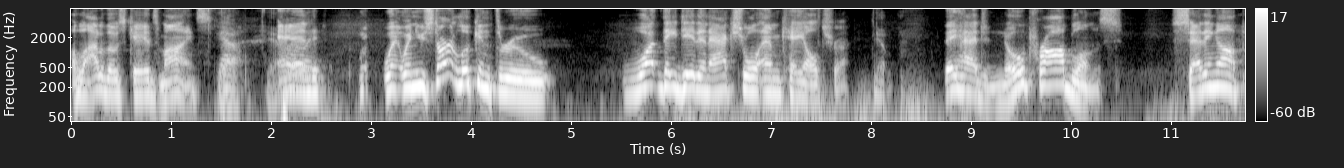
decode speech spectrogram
a lot of those kids' minds. Yeah. And when, when you start looking through what they did in actual MK Ultra, Yep. they had no problems setting up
